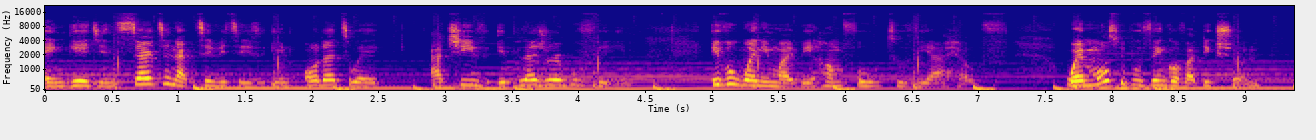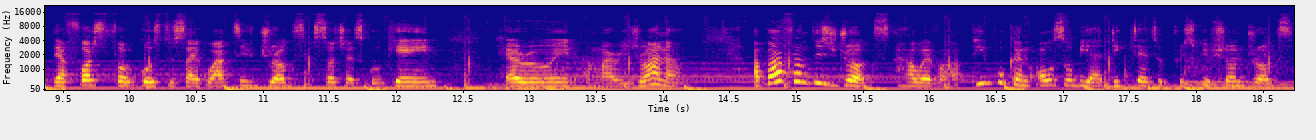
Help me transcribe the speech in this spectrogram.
engage in certain activities in order to achieve a pleasurable feeling, even when it might be harmful to their health. When most people think of addiction, their first thought goes to psychoactive drugs such as cocaine, heroin, and marijuana. Apart from these drugs, however, people can also be addicted to prescription drugs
